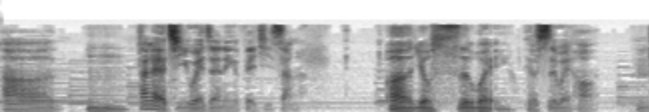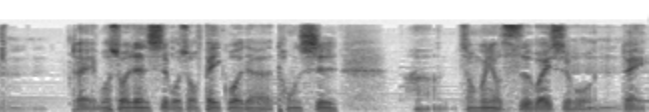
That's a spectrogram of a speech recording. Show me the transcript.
啊、呃。嗯，大概有几位在那个飞机上？呃，有四位，有四位哈。嗯嗯嗯，对我所认识、我所飞过的同事，啊、呃，总共有四位是我、嗯、对，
